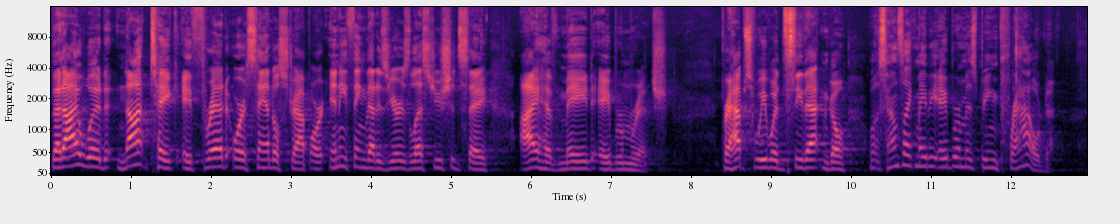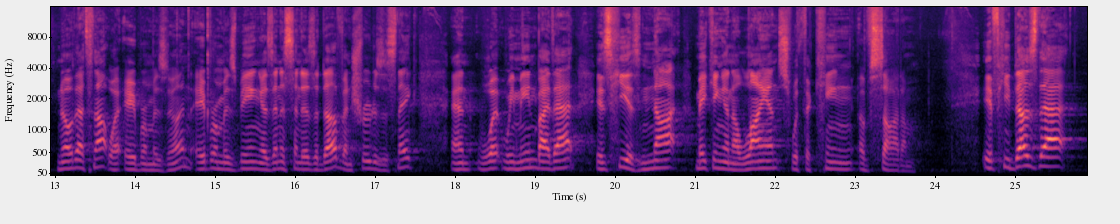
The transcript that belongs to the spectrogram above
That I would not take a thread or a sandal strap or anything that is yours, lest you should say, I have made Abram rich. Perhaps we would see that and go, well, it sounds like maybe Abram is being proud. No, that's not what Abram is doing. Abram is being as innocent as a dove and shrewd as a snake. And what we mean by that is he is not making an alliance with the king of Sodom. If he does that,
